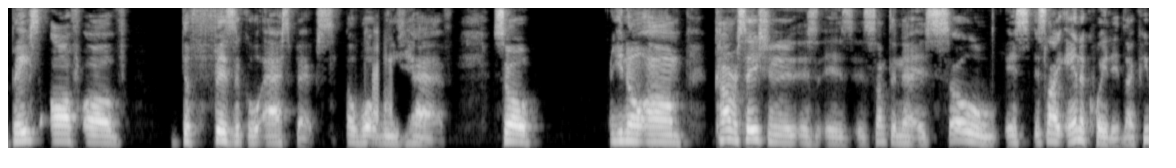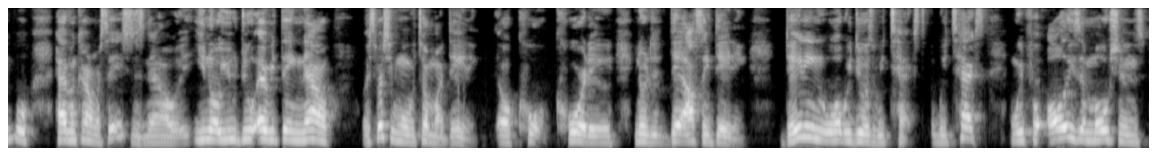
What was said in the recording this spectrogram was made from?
based off of the physical aspects of what we have. So, you know, um, conversation is is is something that is so it's it's like antiquated. Like people having conversations now. You know, you do everything now, especially when we're talking about dating or courting. You know, I'll say dating. Dating, what we do is we text. We text and we put all these emotions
